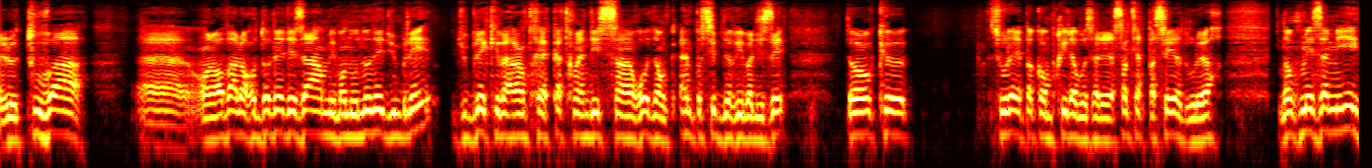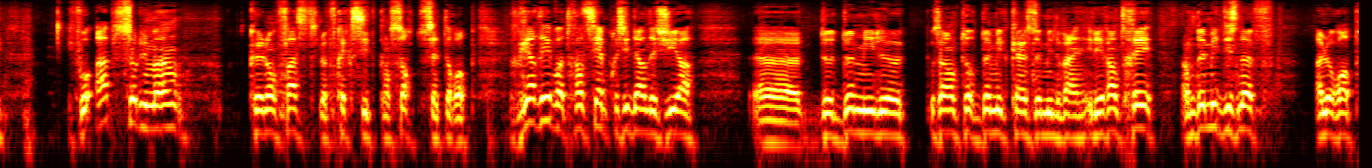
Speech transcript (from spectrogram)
le tout va, euh, on va leur donner des armes, ils vont nous donner du blé, du blé qui va rentrer à 90, 100 euros, donc impossible de rivaliser. Donc, si vous l'avez pas compris, là, vous allez la sentir passer, la douleur. Donc, mes amis, il faut absolument que l'on fasse le Frexit, qu'on sorte de cette Europe. Regardez votre ancien président des GIA euh, de 2000, aux alentours de 2015-2020. Il est rentré en 2019 à l'Europe.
